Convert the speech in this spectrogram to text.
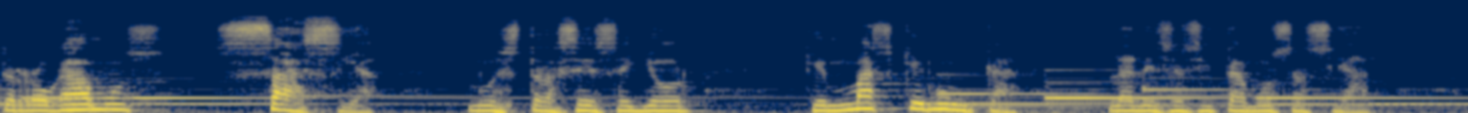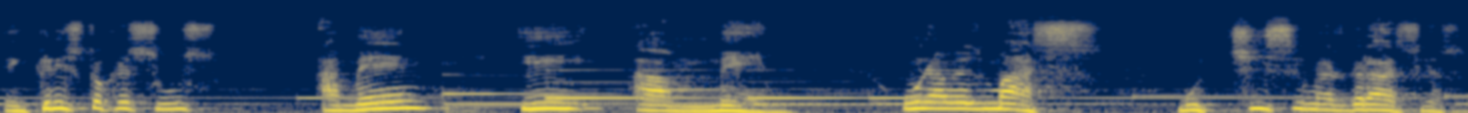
te rogamos, sacia nuestra sed, Señor, que más que nunca la necesitamos saciar. En Cristo Jesús, amén y amén. Una vez más, muchísimas gracias.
